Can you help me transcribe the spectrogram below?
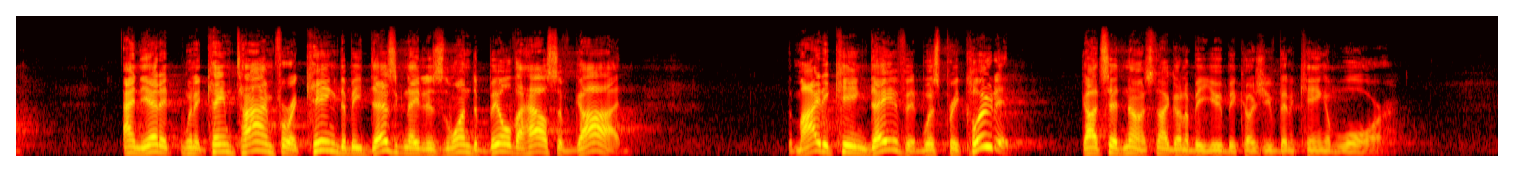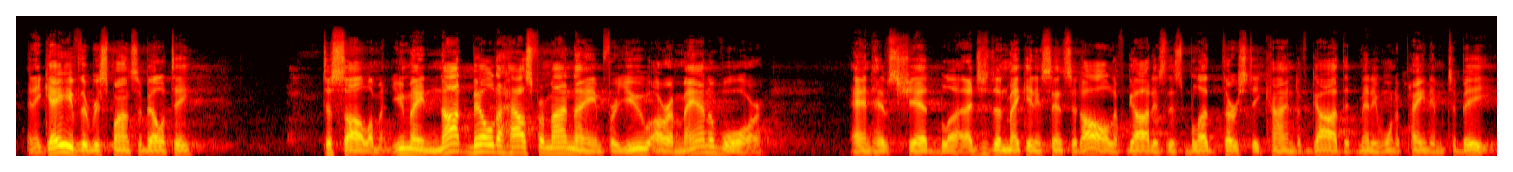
and yet, it, when it came time for a king to be designated as the one to build the house of God, the mighty King David was precluded. God said, No, it's not going to be you because you've been a king of war. And he gave the responsibility to Solomon You may not build a house for my name, for you are a man of war and have shed blood. That just doesn't make any sense at all if God is this bloodthirsty kind of God that many want to paint him to be.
